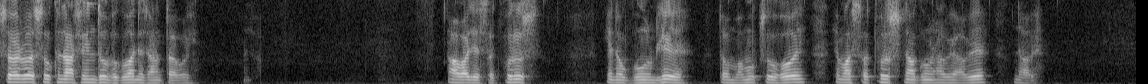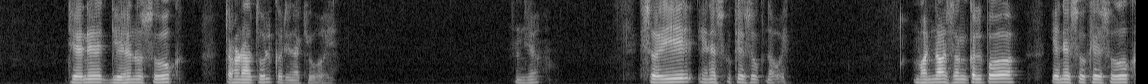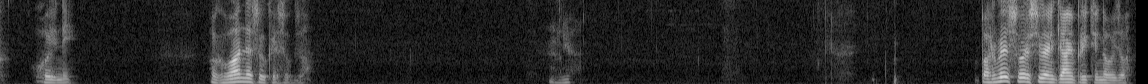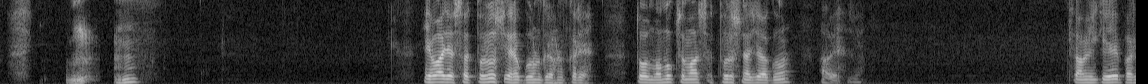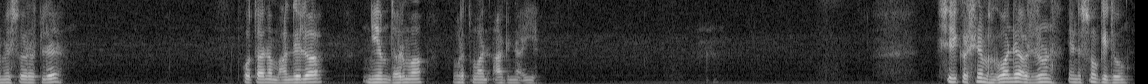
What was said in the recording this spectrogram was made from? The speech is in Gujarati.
સર્વ સુખના સિંધુ ભગવાનને જાણતા હોય. આવા જે સત્પુરુષ એનો ગુણ લે તો મમુક્ષુ હોય, એમાં સત્પુરુષના ગુણ આવે આવે, ન આવે. જેને દેહનું સુખ તરણાતુલ કરી નાખ્યું હોય. શરીર એને સુખે સુખ ન હોય. મનના સંકલ્પ એને સુખે સુખ હોય નહીં. ભગવાનને સુખે સુખ જો. પરમેશ્વર સિવાય ક્યાંય પ્રીતિ ન હોય જો. હમ? એવા જે સત્પુરુષ એનો ગુણ ગ્રહણ કરે, તો મમુક્ષમાં સત્પુરુષના જેવા ગુણ આવે સ્વામી કે પરમેશ્વર એટલે પોતાના માનેલા નિયમ, ધર્મ, વર્તમાન આજ્ઞા એ. શ્રી કૃષ્ણ ભગવાને અર્જુન એને શું કીધું?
